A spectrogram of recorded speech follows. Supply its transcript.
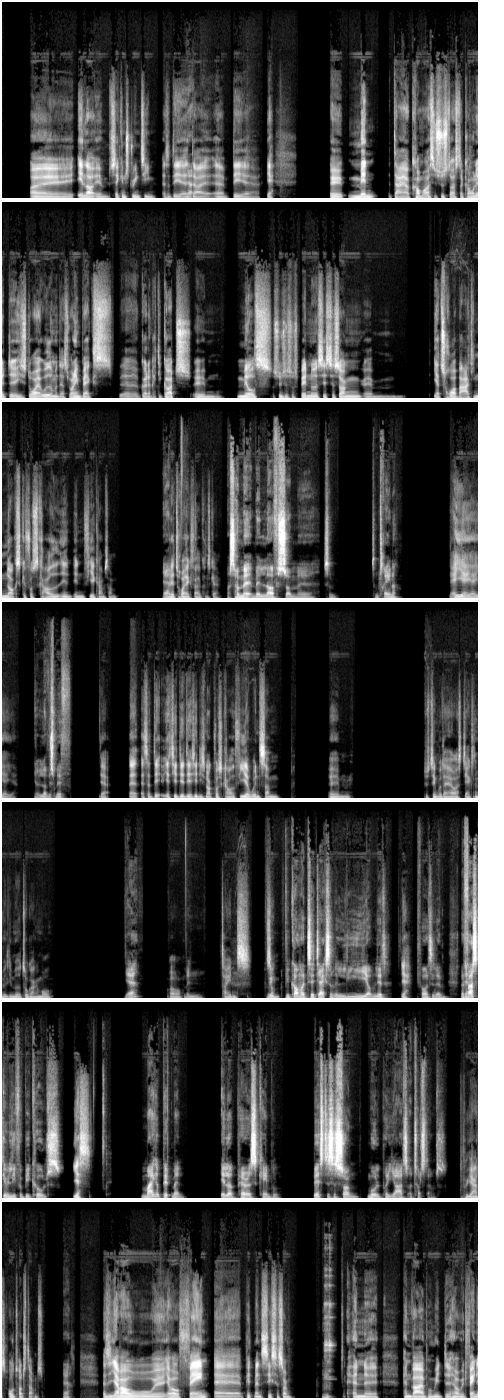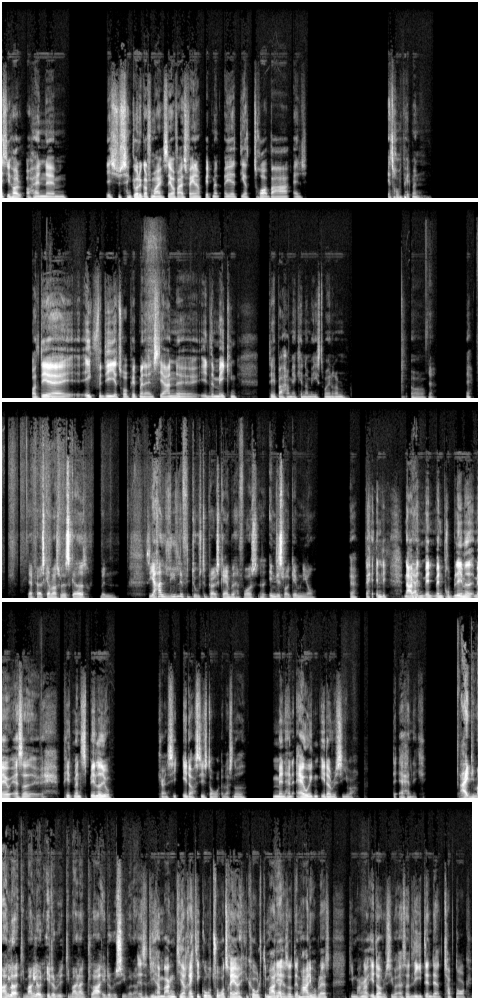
Øh, eller øh, second string team. Altså det er, ja. Der er, øh, det er, ja. Øh, men der er, kommer også, jeg synes også, der kommer lidt øh, historier ud om, at deres running backs øh, gør det rigtig godt. Øh, Mills synes jeg så spændende ud sidste sæson. Øh, jeg tror bare, at de nok skal få skravet en, en fire kamp sammen. Ja. Ja. Og det tror jeg ikke, Falcons skal. Og så med, med Love som, øh, som, som træner. Ja, ja, ja, ja, ja. Eller Love Smith. Al- Altså, det, jeg siger, det, det, jeg siger, de skal nok få skravet fire wins sammen. Øhm, du tænker på, der er også Jacksonville, de møder to gange om året. Ja. og Men Titans. vi, Som, vi kommer til Jacksonville lige om lidt. Ja. I forhold til dem. Men Ja. først skal vi lige forbi Coles. yes, Michael Pittman eller Paris Campbell. Bedste sæson, mål på yards og touchdowns. på yards og touchdowns. Ja. Altså, jeg var jo, øh, jeg var jo fan af Pittmans sidste sæson. Mhm. Han, øh, han var på mit, øh, han var mit fantasyhold, og han, øh, jeg synes, han gjorde det godt for mig, så jeg var faktisk fan af Pittman, og jeg, jeg tror bare, at jeg tror på Pittman. Og det er ikke fordi, jeg tror, Pittman er en stjerne øh, in the making. Det er bare ham, jeg kender mest, må jeg indrømme. Og Ja, Paris Campbell er også lidt skadet, men så jeg har en lille fidus til Paris Campbell, han får os- han endelig slår igennem i år. Ja, endelig. Nej, Ja. ja. men, men, men problemet med jo, altså, øh, Pittman spillede jo, kan man sige, etter sidste år, eller sådan noget. Men han er jo ikke en etter receiver. Det er han ikke. Nej, de mangler, de mangler en, etter, de mangler en klar etter receiver der. Altså, de har mange, de har rigtig gode to og treer i Colts. Dem har de, Ja. altså, dem har de på plads. De mangler etter receiver, altså lige den der top dog.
